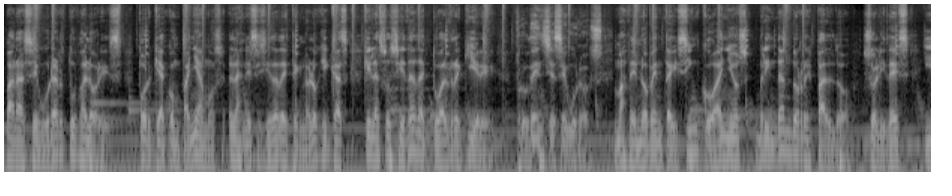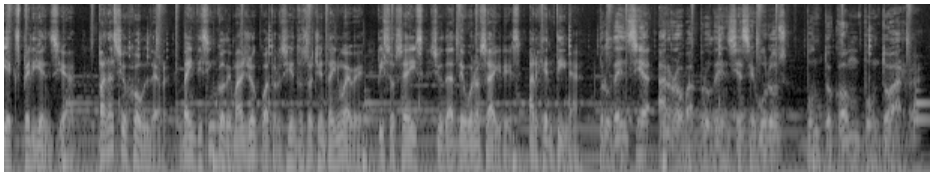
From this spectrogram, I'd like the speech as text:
para asegurar tus valores, porque acompañamos las necesidades tecnológicas que la sociedad actual requiere. Prudencia Seguros, más de 95 años brindando respaldo, solidez y experiencia. Palacio Holder, 25 de mayo 489, piso 6, Ciudad de Buenos Aires, Argentina. Prudencia arroba prudenciaseguros.com.ar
